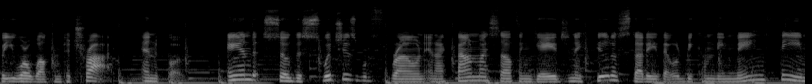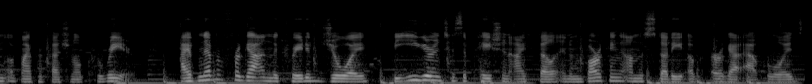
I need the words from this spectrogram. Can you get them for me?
but you are welcome to try. End quote. And so the switches were thrown, and I found myself engaged in a field of study that would become the main theme of my professional career. I have never forgotten the creative joy, the eager anticipation I felt in embarking on the study of ergot alkaloids,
